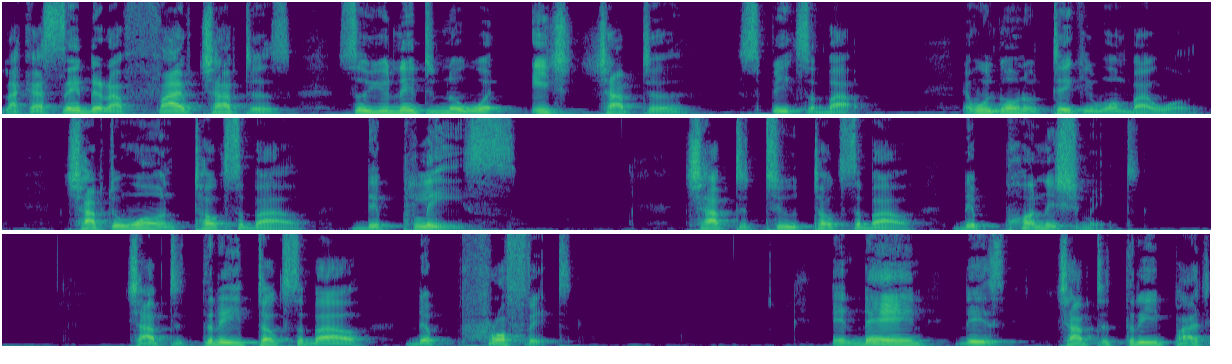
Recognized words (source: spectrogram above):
Like I said, there are five chapters, so you need to know what each chapter speaks about. And we're going to take it one by one. Chapter 1 talks about the place. Chapter 2 talks about the punishment. Chapter 3 talks about the prophet. And then there's chapter 3, part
